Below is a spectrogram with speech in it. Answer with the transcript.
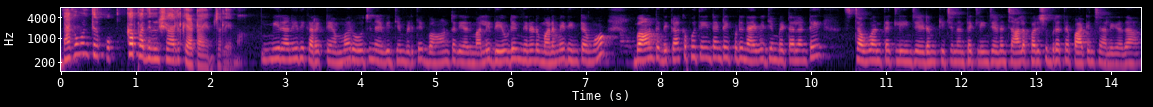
భగవంతుడికి ఒక్క పది నిమిషాలు కేటాయించలేమా? మీరు అనేది కరెక్టే అమ్మ. రోజు నైవేద్యం పెడితే బాగుంటుంది. అది మళ్ళీ దేవుడేం తినడు మనమే తింటామో. బాగుంటుంది. కాకపోతే ఏంటంటే ఇప్పుడు నైవేద్యం పెట్టాలంటే స్టవ్ అంతా క్లీన్ చేయడం కిచెన్ అంతా క్లీన్ చేయడం చాలా పరిశుభ్రత పాటించాలి కదా.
